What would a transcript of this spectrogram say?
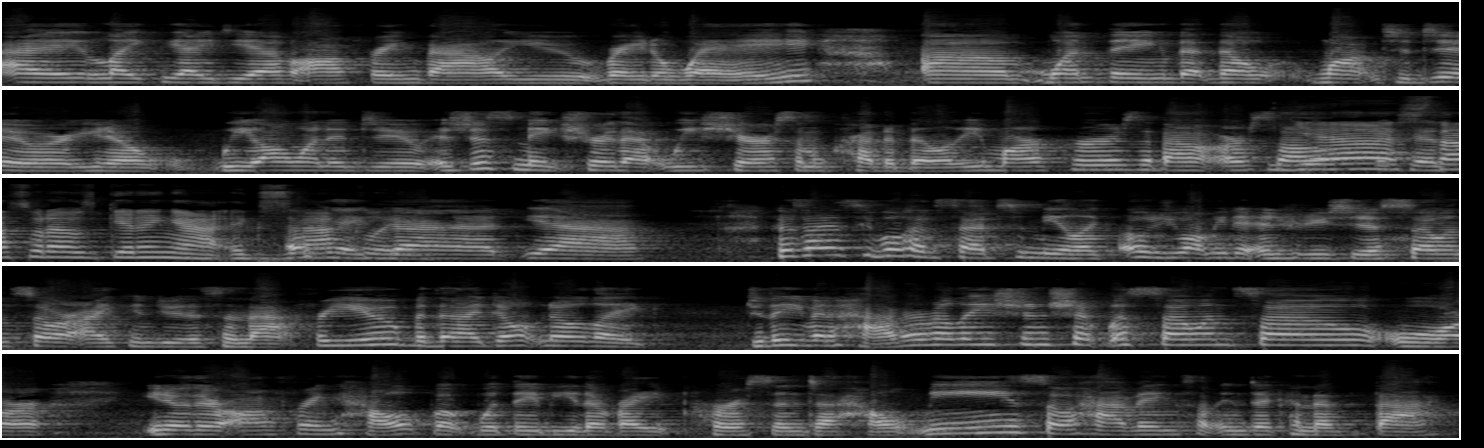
I like the idea of offering value right away. Um, one thing that they'll want to do, or, you know, we all want to do is just make sure that we share some credibility markers about ourselves. Yes, because, that's what I was getting at. Exactly. Okay, good. Yeah. Because as people have said to me, like, oh, do you want me to introduce you to so and so, or I can do this and that for you? But then I don't know, like, do they even have a relationship with so and so or you know they're offering help but would they be the right person to help me so having something to kind of back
